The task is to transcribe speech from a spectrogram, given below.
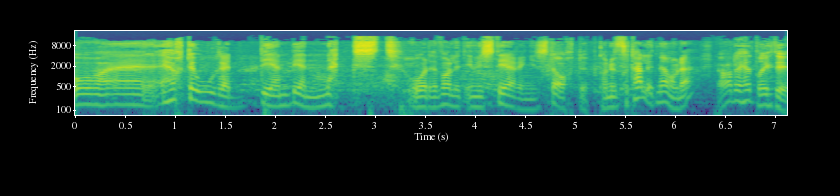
Og eh, jeg hørte ordet DNB Next, og det var litt investering i startup. Kan du fortelle litt mer om det? Ja, det er helt riktig.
